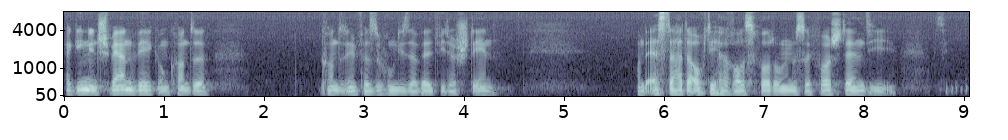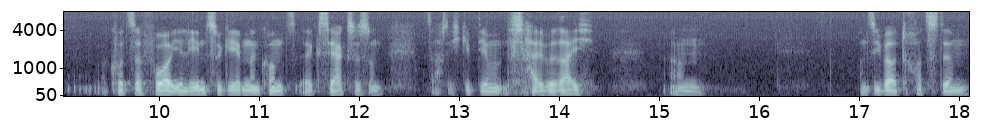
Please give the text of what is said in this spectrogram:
Er ging den schweren Weg und konnte, konnte den Versuchungen dieser Welt widerstehen. Und Esther hatte auch die Herausforderung. Ihr müsst euch vorstellen, sie, sie war kurz davor, ihr Leben zu geben. Dann kommt äh, Xerxes und sagt, ich gebe dir das halbe Reich. Ähm, und sie war trotzdem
